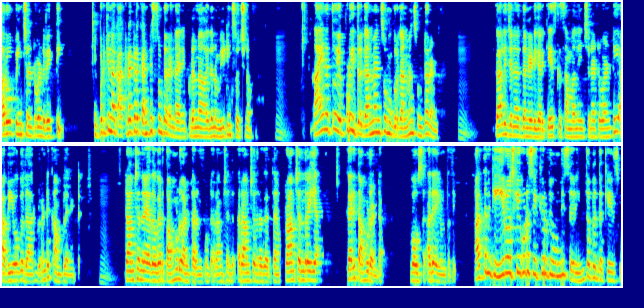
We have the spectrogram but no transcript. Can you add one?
ఆరోపించినటువంటి వ్యక్తి ఇప్పటికీ నాకు అక్కడక్కడ కనిపిస్తుంటారండి ఆయన ఎప్పుడన్నా ఏదైనా మీటింగ్స్ వచ్చినప్పుడు. ఆయనతో ఎప్పుడు ఇద్దరు గన్మెన్స్ ముగ్గురు గన్మెన్స్ ఉంటారండి. గాలి జనార్దన్ రెడ్డి గారి కేసుకి సంబంధించినటువంటి అభియోగదారుడు అంటే కంప్లైనెంట్ రామచంద్ర యాదవ్ గారి తమ్ముడు అంటారు అనుకుంటా రామచంద్ర రామచంద్ర గారి రామచంద్రయ్య గారి తమ్ముడు అంట బహుశా అదే అయి ఉంటది. అతనికి ఈ రోజుకి కూడా సెక్యూరిటీ ఉంది సార్. ఇంత పెద్ద కేసు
